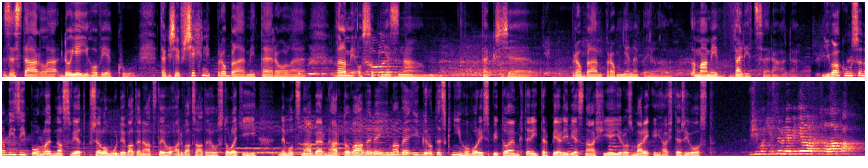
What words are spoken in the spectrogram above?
zestárla do jejího věku. Takže všechny problémy té role velmi osobně znám. Takže problém pro mě nebyla. A mám ji velice ráda. Divákům se nabízí pohled na svět přelomu 19. a 20. století. Nemocná Bernhardtová vede jímavé i groteskní hovory s Pitoem, který trpělivě snáší její rozmary i hašteřivost. V životě jsem neviděla chlapa.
